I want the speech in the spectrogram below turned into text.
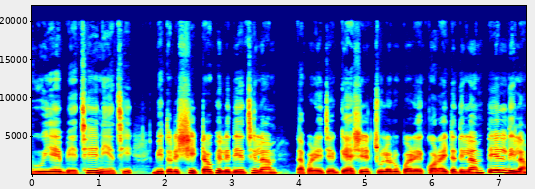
ধুয়ে, বেছে নিয়েছি। ভেতরের শীতটাও ফেলে দিয়েছিলাম, তারপরে এই যে গ্যাসের চুলার উপরে কড়াইটা দিলাম, তেল দিলাম,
